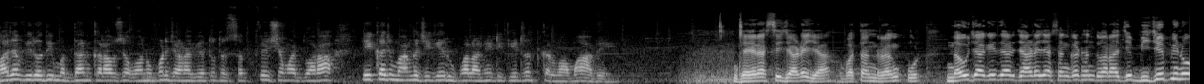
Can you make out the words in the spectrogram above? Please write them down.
ભાજપ વિરોધી મતદાન કરાવશે હોવાનું પણ જણાવ્યું હતું. તો ક્ષત્રિય સમાજ દ્વારા એક જ માંગ છે કે રૂપાલાની ટિકિટ રદ કરવામાં આવે. જયરાજસિંહ જાડેજા વતન રંગપુર નવ જાગીરદાર જાડેજા સંગઠન દ્વારા જે બીજેપીનો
